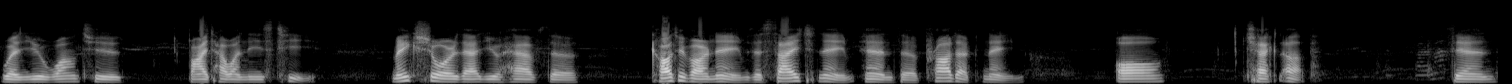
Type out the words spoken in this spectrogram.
when you want to buy Taiwanese tea, make sure that you have the cultivar name, the site name, and the product name all checked up. Then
